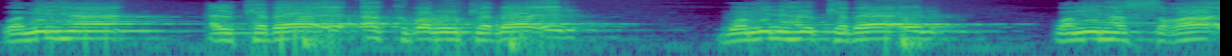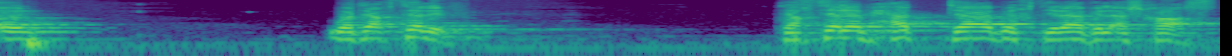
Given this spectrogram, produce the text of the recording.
ومنها الكبائر أكبر الكبائر ومنها الكبائر ومنها الصغائر وتختلف. تختلف حتى باختلاف الأشخاص.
